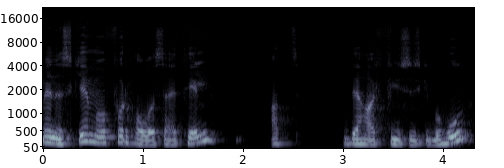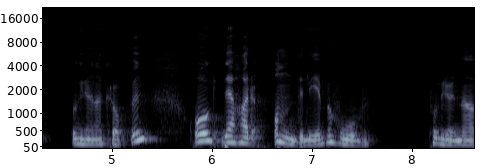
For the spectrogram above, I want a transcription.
Mennesket må forholde seg til at det har fysiske behov pga. kroppen, og det har åndelige behov pga.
